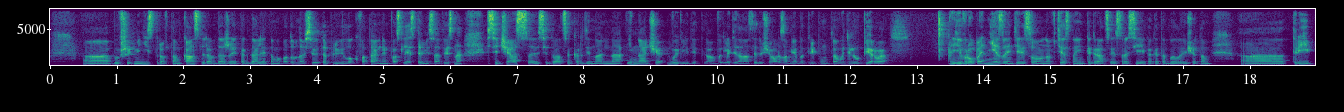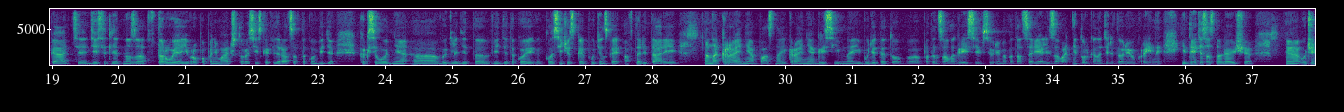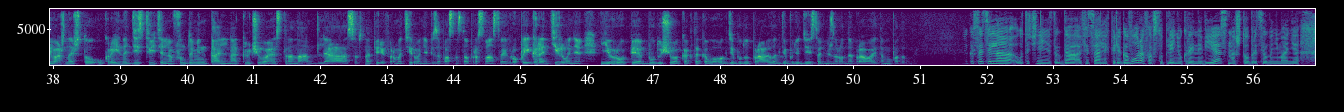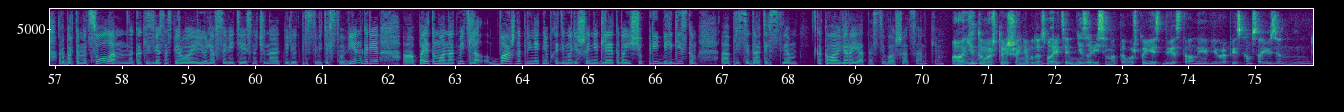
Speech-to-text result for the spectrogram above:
э, бывших министров, там, канцлеров даже и так далее и тому подобное. Все это привело к фатальным последствиям. И, соответственно, сейчас ситуация кардинально иначе выглядит. А выглядит она следующим образом. Я бы три пункта выделил. Первое. Европа не заинтересована в тесной интеграции с Россией, как это было еще там 3, 5, 10 лет назад. Второе, Европа понимает, что Российская Федерация в таком виде, как сегодня э, выглядит э, в виде такой классической путинской авторитарии, она крайне опасна и крайне агрессивна, и будет этот э, потенциал агрессии все время пытаться реализовать не только на территории Украины. И третья составляющая, очень важная, что Украина действительно фундаментально ключевая страна для, собственно, переформатирования гарантирования безопасностного пространства Европы и гарантирования Европе будущего как такового, где будут правила, где будет действовать международное право и тому подобное. Ну касательно уточнения тогда официальных переговоров о вступлении Украины в ЕС, на что обратил внимание Роберто Мецола. Как известно, с 1 июля в Совете ЕС начинает период представительства Венгрии, а, поэтому она отметила, важно принять необходимое решение для этого еще при бельгийском а, председательстве. Какова вероятность вашей оценки? А, я думаю, что решения будут. Смотрите, независимо от того, что есть две страны в Европейском Союзе,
